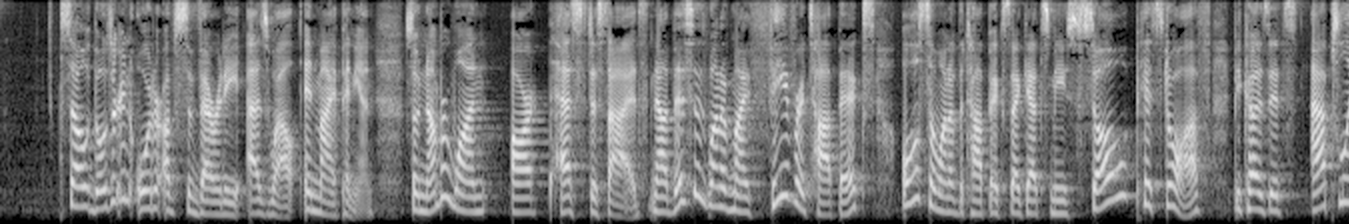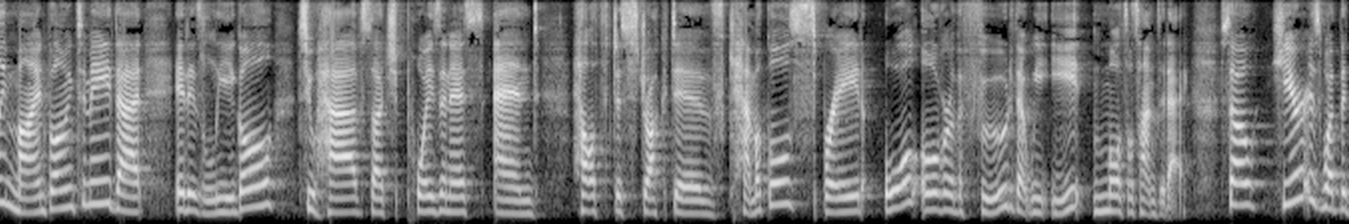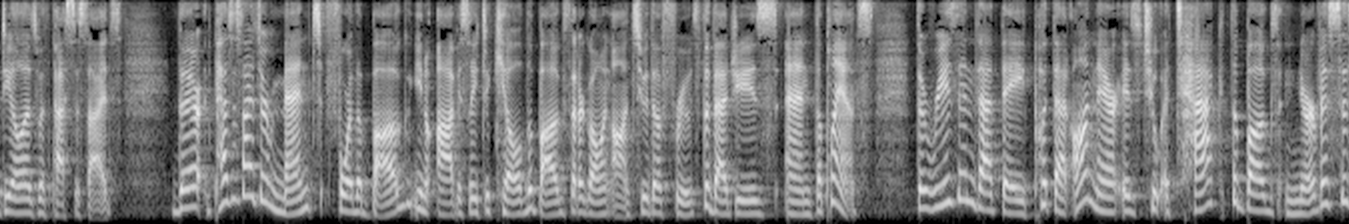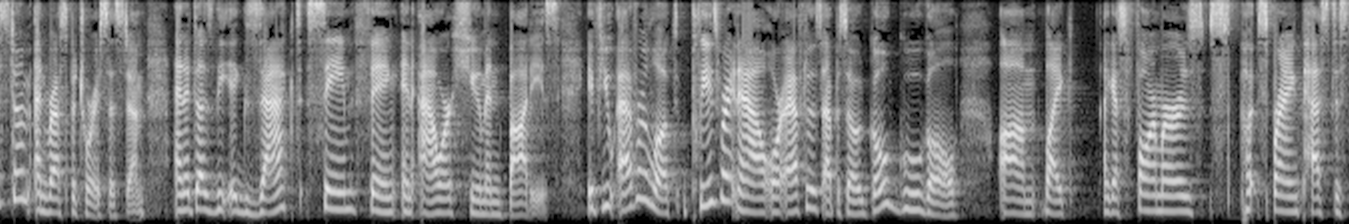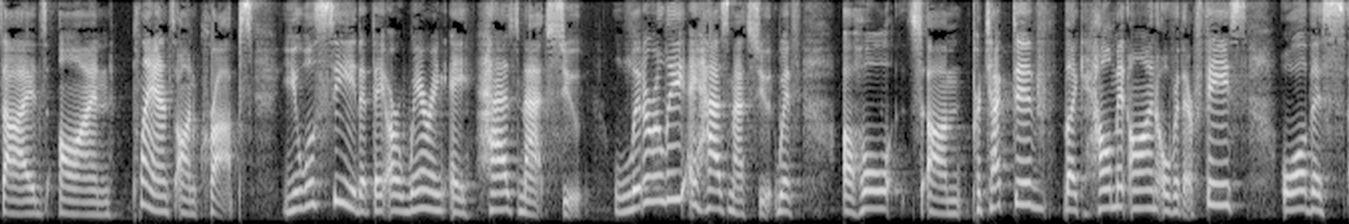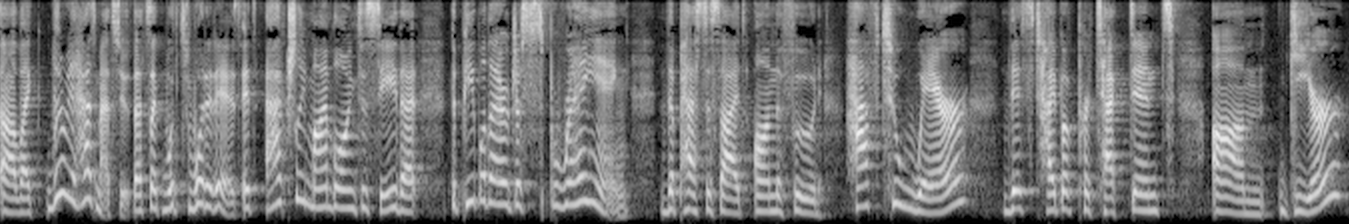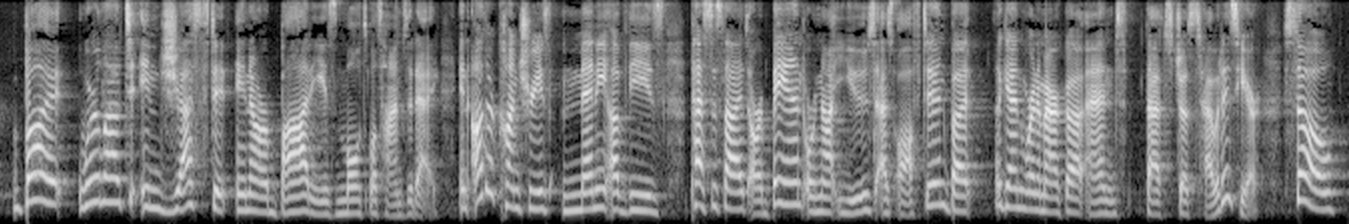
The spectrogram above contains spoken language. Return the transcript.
So those are in order of severity as well, in my opinion. So number one, are pesticides. Now, this is one of my favorite topics, also one of the topics that gets me so pissed off because it's absolutely mind blowing to me that it is legal to have such poisonous and health destructive chemicals sprayed all over the food that we eat multiple times a day. So, here is what the deal is with pesticides. The pesticides are meant for the bug, you know, obviously to kill the bugs that are going onto the fruits, the veggies, and the plants. The reason that they put that on there is to attack the bug's nervous system and respiratory system. And it does the exact same thing in our human bodies. If you ever looked, please right now or after this episode, go Google um, like I guess farmers sp- spraying pesticides on plants, on crops, you will see that they are wearing a hazmat suit, literally a hazmat suit with a whole um, protective like helmet on over their face, all this uh, like literally a hazmat suit. That's like what's what it is. It's actually mind blowing to see that the people that are just spraying the pesticides on the food have to wear this type of protectant um, gear but we're allowed to ingest it in our bodies multiple times a day. In other countries, many of these pesticides are banned or not used as often, but again, we're in America and that's just how it is here. So,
